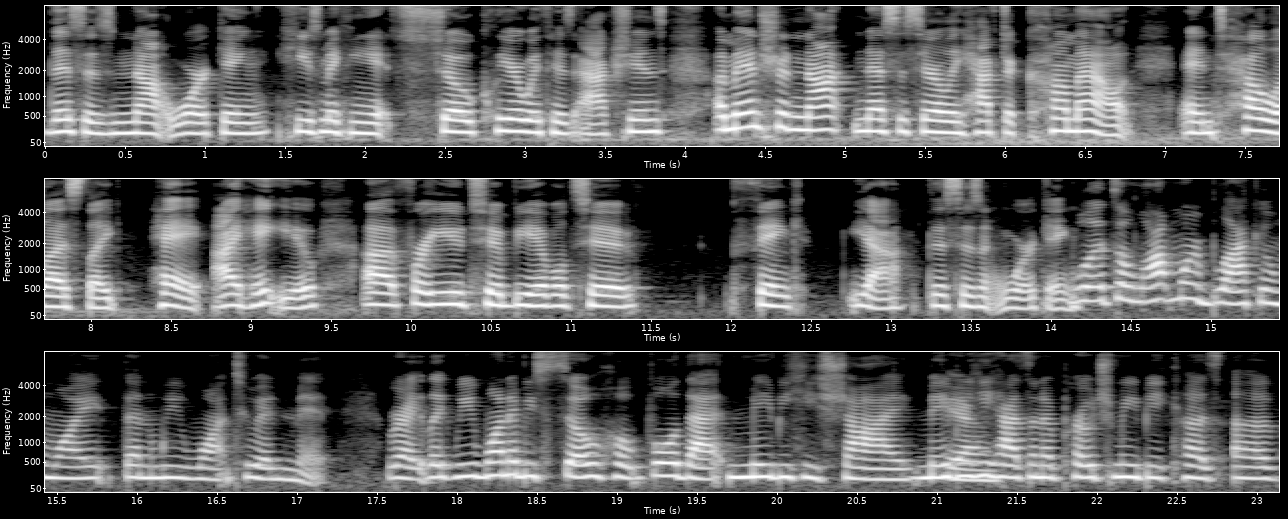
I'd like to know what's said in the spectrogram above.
this is not working. He's making it so clear with his actions. A man should not necessarily have to come out and tell us like hey i hate you uh, for you to be able to think yeah this isn't working. Well it's a lot more black and white than we want to admit right? Like we want to be so hopeful that maybe he's shy, maybe yeah. he hasn't approached me because of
